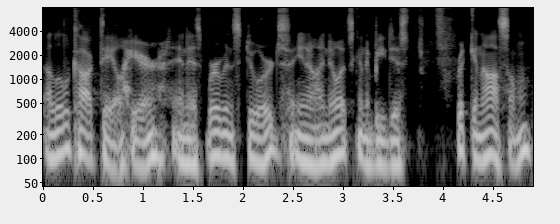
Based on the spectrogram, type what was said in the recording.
a little cocktail here, and it's bourbon stewards. You know, I know it's going to be just freaking awesome.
